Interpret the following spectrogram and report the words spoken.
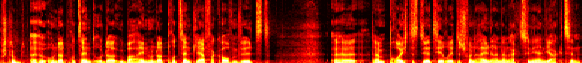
Stimmt. äh, 100% oder über 100% leer verkaufen willst, äh, dann bräuchtest du ja theoretisch von allen anderen Aktionären die Aktien.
